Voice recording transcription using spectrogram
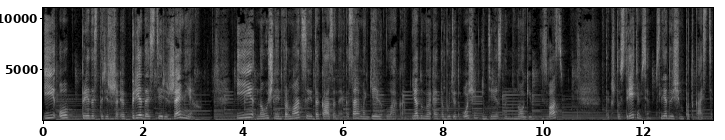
и о предостереж... Э, предостережениях и научной информации, доказанной касаемо гель-лака. Я думаю, это будет очень интересно многим из вас. Так что встретимся в следующем подкасте.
